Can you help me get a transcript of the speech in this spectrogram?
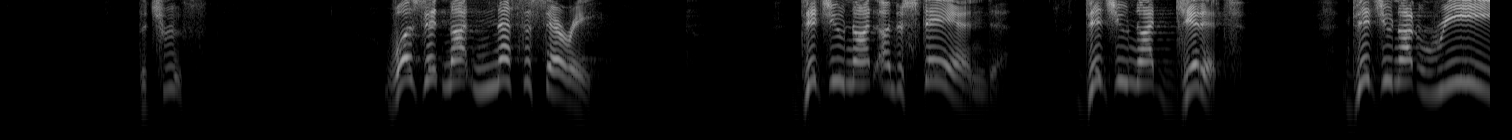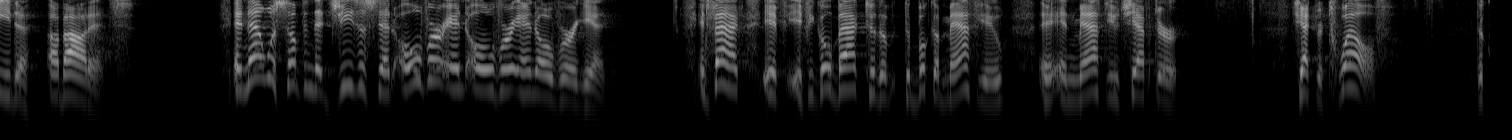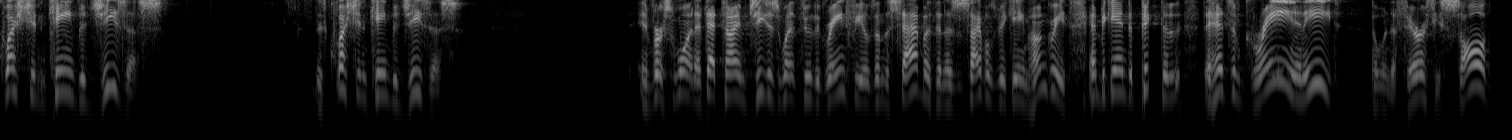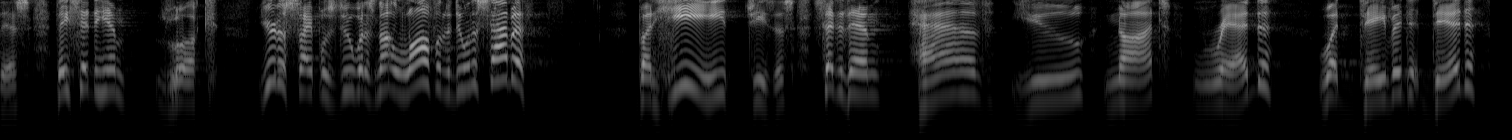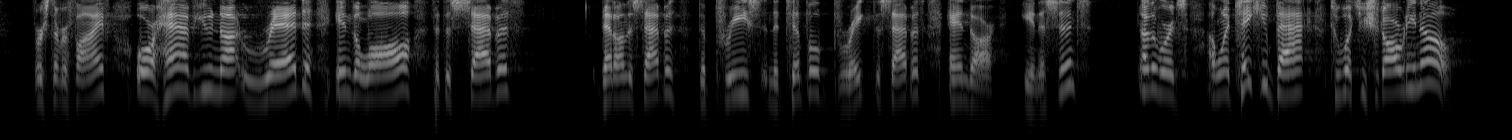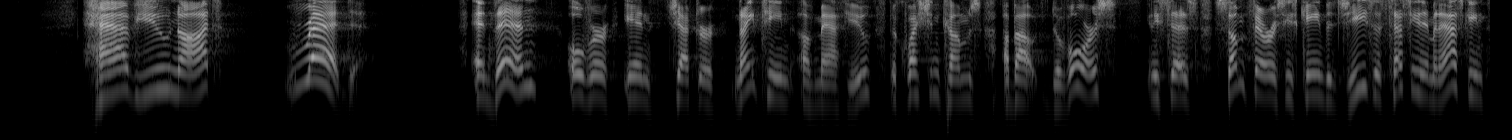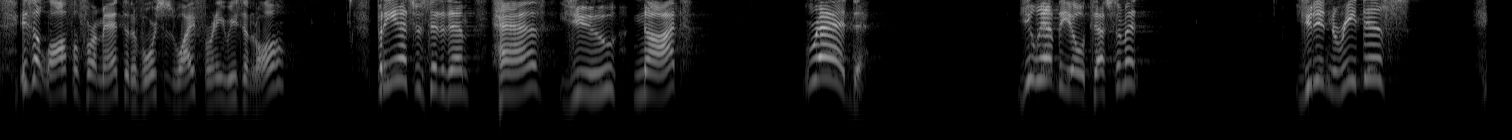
The truth. Was it not necessary? Did you not understand? Did you not get it? Did you not read about it? And that was something that Jesus said over and over and over again. In fact, if, if you go back to the, the book of Matthew, in Matthew chapter, chapter 12, the question came to Jesus. The question came to Jesus in verse 1 at that time jesus went through the grain fields on the sabbath and his disciples became hungry and began to pick the, the heads of grain and eat. But when the pharisees saw this they said to him look your disciples do what is not lawful to do on the sabbath. But he jesus said to them have you not read what david did Verse number five, or have you not read in the law that the Sabbath that on the Sabbath, the priests in the temple break the Sabbath and are innocent? In other words, I want to take you back to what you should already know. Have you not read? And then over in chapter 19 of Matthew, the question comes about divorce. And he says, Some Pharisees came to Jesus, testing him and asking, Is it lawful for a man to divorce his wife for any reason at all? But he answered and said to them, Have you not read? You have the Old Testament. You didn't read this?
